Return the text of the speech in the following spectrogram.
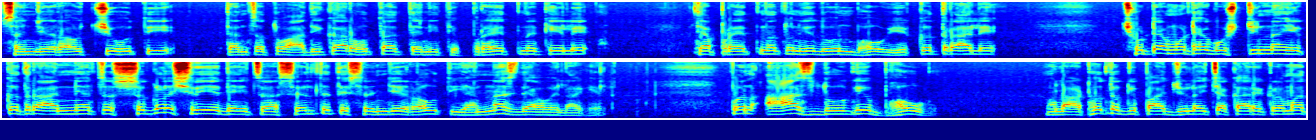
संजय राऊतची होती. त्यांचा तो अधिकार होता त्यांनी ते प्रयत्न केले. त्या प्रयत्नातून हे दोन भाऊ एकत्र आले. छोट्या मोठ्या गोष्टींना एकत्र आणण्याचं सगळं श्रेय द्यायचं असेल तर ते संजय राऊत यांनाच द्यावे लागेल. पण आज दोघे भाऊ मला आठवतं की पाच जुलैच्या कार्यक्रमात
